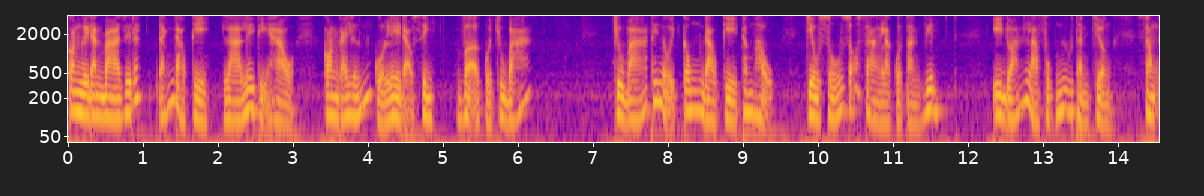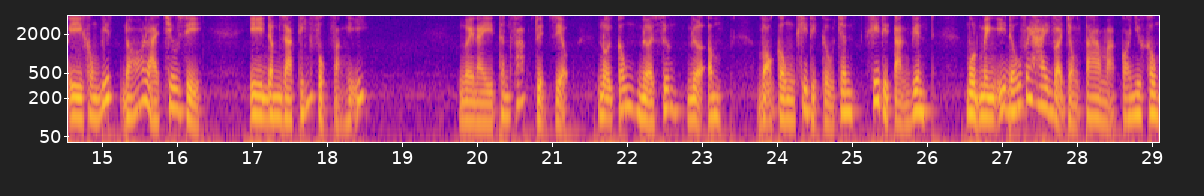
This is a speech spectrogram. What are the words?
Còn người đàn bà dưới đất đánh Đào Kỳ là Lê Thị Hào, con gái lớn của Lê Đạo Sinh, vợ của Chu Bá. Chu Bá thấy nội công Đào Kỳ thâm hậu, chiều số rõ ràng là của tàn viên. Y đoán là phục ngưu thần trưởng, song Y không biết đó là chiêu gì. Y đâm ra kính phục và nghĩ. Người này thân pháp tuyệt diệu, nội công nửa xương, nửa âm. Võ công khi thì cửu chân, khi thì tàn viên. Một mình Y đấu với hai vợ chồng ta mà coi như không,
